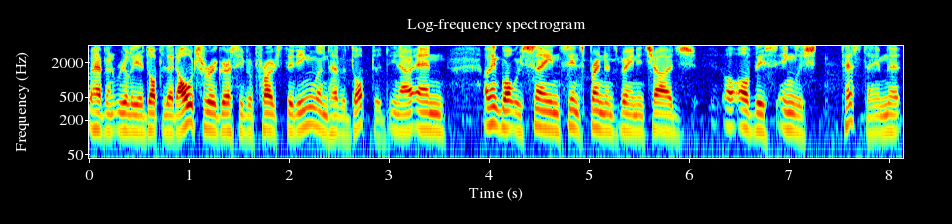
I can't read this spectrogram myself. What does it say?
haven't really adopted that ultra aggressive approach that England have adopted. You know, and I think what we've seen since Brendan's been in charge of this English test team that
